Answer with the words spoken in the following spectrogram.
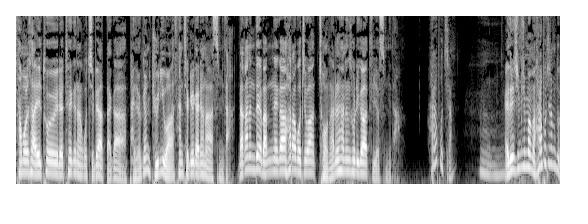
3월 4일 토요일에 퇴근하고 집에 왔다가 반려견 규리와 산책을 가려 나왔습니다. 나가는데 막내가 할아버지와 전화를 하는 소리가 들렸습니다. 할아버지랑? 음, 애들 심심하면 할아버지랑도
